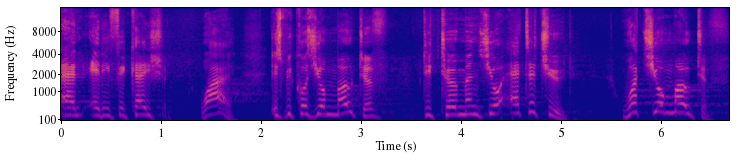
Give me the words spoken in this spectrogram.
and edification. Why? It's because your motive determines your attitude. What's your motive?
